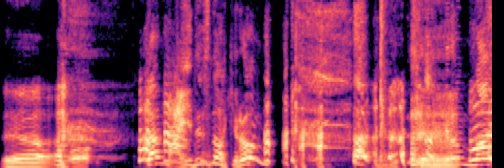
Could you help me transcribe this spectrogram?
Ja. og det er meg du snakker om! Snakker om meg!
